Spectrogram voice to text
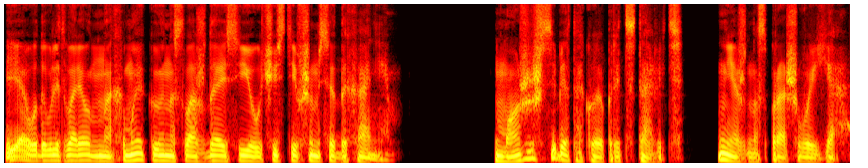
Я удовлетворенно хмыкаю, наслаждаясь ее участившимся дыханием. «Можешь себе такое представить?» — нежно спрашиваю я.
